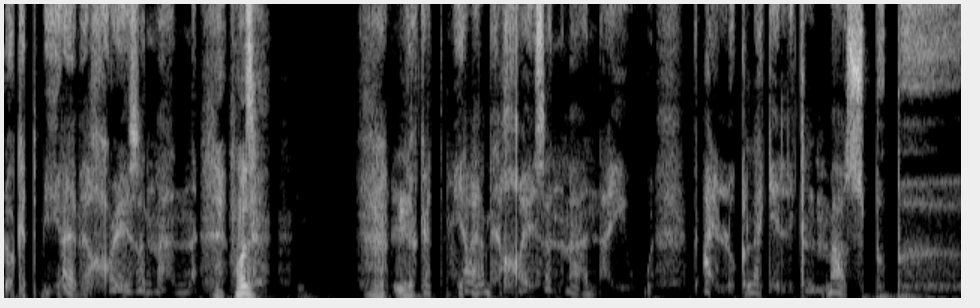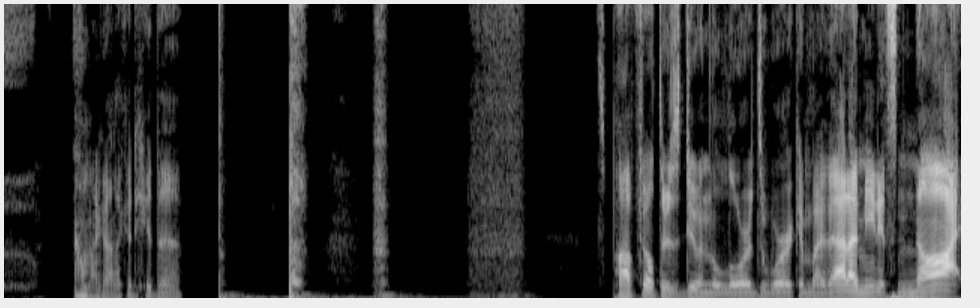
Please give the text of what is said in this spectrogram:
Look at me, I am a raisin man. Was Look at me, I am a raisin man. I, I look like a little mouse poo poo. Oh my god, I could hear the pop filter's doing the Lord's work, and by that I mean it's not.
